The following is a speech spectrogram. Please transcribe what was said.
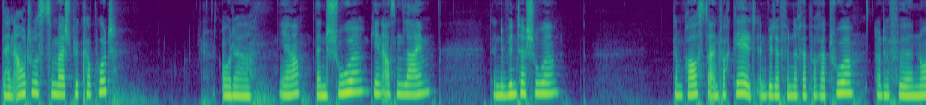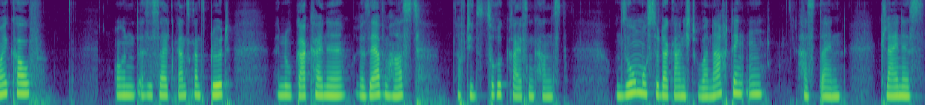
dein Auto ist zum Beispiel kaputt. Oder ja, deine Schuhe gehen aus dem Leim, deine Winterschuhe. Dann brauchst du einfach Geld, entweder für eine Reparatur oder für Neukauf. Und es ist halt ganz, ganz blöd, wenn du gar keine Reserven hast, auf die du zurückgreifen kannst. Und so musst du da gar nicht drüber nachdenken, hast dein kleines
